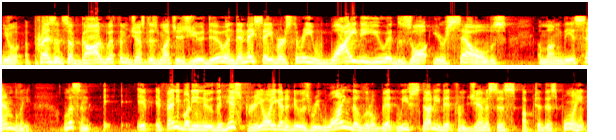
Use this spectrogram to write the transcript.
you know, presence of God with them just as much as you do. And then they say, verse 3, why do you exalt yourselves among the assembly? Listen, if, if anybody knew the history, all you got to do is rewind a little bit. We've studied it from Genesis up to this point.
